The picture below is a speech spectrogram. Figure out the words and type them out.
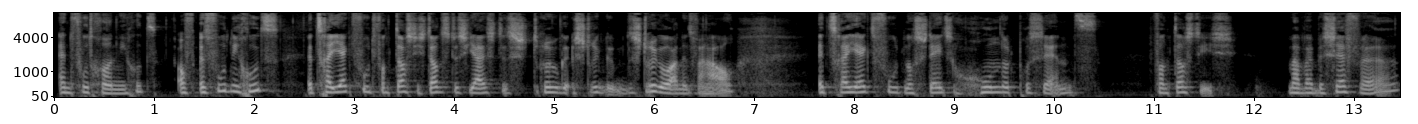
En het voelt gewoon niet goed. Of het voelt niet goed. Het traject voelt fantastisch. Dat is dus juist de struggle, de struggle aan het verhaal. Het traject voelt nog steeds 100% fantastisch. Maar wij beseffen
